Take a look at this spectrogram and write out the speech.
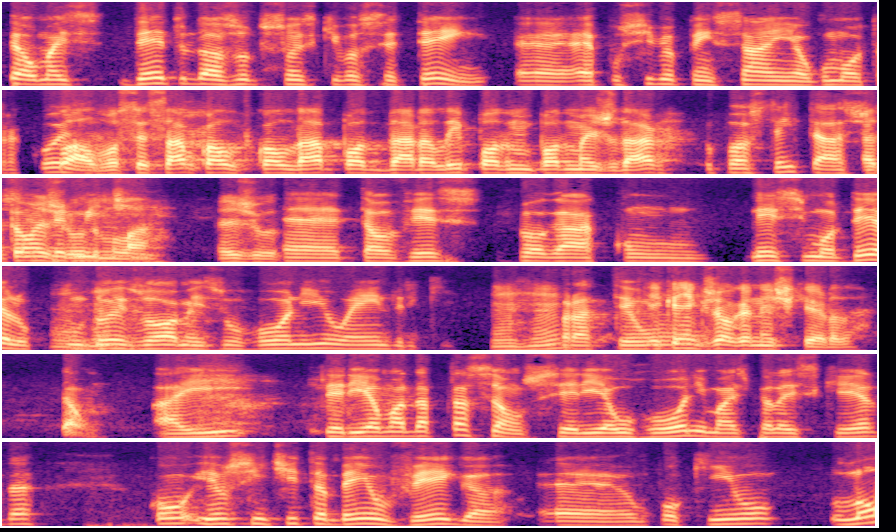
Então, mas dentro das opções que você tem, é, é, possível pensar em alguma outra coisa? Qual? Você sabe qual, qual dá, pode dar ali, pode, pode me ajudar? Eu posso tentar. então ajude-me lá, ajude. É, talvez jogar com nesse modelo com uhum. dois homens, o Rony e o Hendrick, uhum. para ter um. E quem é que joga na esquerda? Então, aí teria uma adaptação. Seria o Rony mais pela esquerda. Com, e eu senti também o Veiga é, um pouquinho longe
